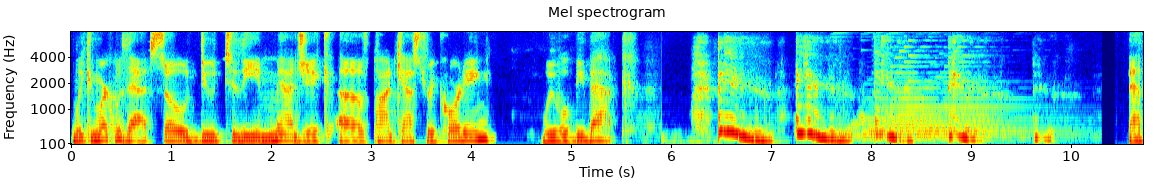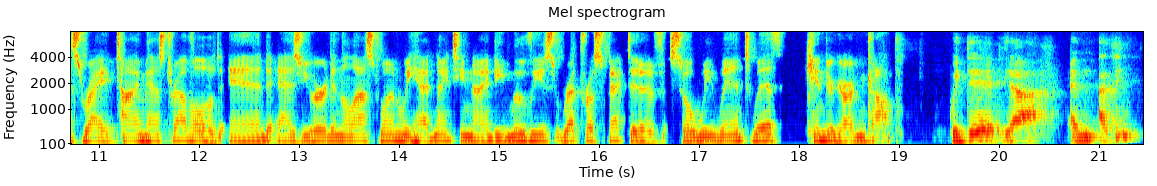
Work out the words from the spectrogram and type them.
We can work with that. So due to the magic of podcast recording, we will be back. That's right. Time has traveled. And as you heard in the last one, we had 1990 movies retrospective. So we went with Kindergarten Cop. We did, yeah. And I think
